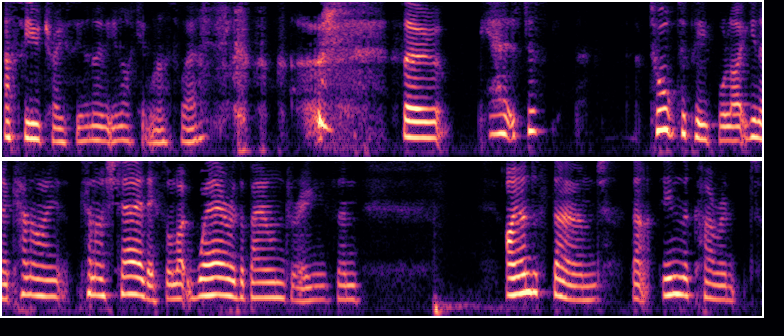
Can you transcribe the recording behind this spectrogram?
That's for you, Tracy. I know that you like it when I swear. so yeah, it's just talk to people like you know can i can i share this or like where are the boundaries and i understand that in the current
